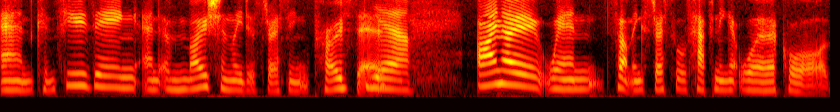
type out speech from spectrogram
and confusing and emotionally distressing process. Yeah. I know when something stressful is happening at work or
